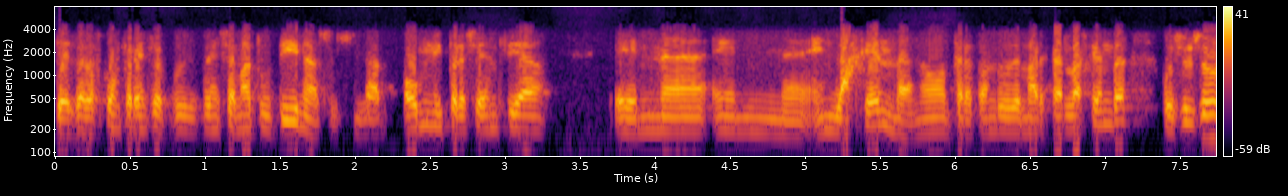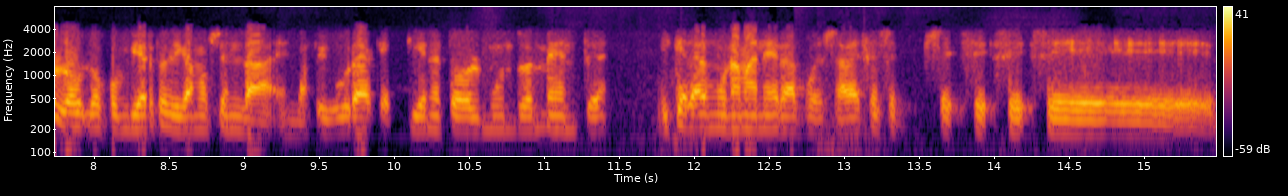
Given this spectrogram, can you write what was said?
desde las conferencias de prensa matutinas, la omnipresencia en, eh, en, en, la agenda, ¿no? Tratando de marcar la agenda, pues eso lo, lo, convierte, digamos, en la, en la figura que tiene todo el mundo en mente y que de alguna manera, pues a veces se, se, se, se eh,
